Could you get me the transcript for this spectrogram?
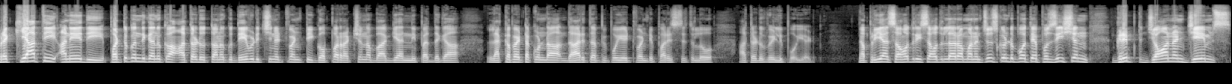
ప్రఖ్యాతి అనేది పట్టుకుంది కనుక అతడు తనకు దేవుడిచ్చినటువంటి గొప్ప రక్షణ భాగ్యాన్ని పెద్దగా లెక్క పెట్టకుండా దారి తప్పిపోయేటువంటి పరిస్థితిలో అతడు వెళ్ళిపోయాడు. నా ప్రియ సహోదరి సహోదరులారా మనం చూసుకుంటూ పోతే position gripped John and James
